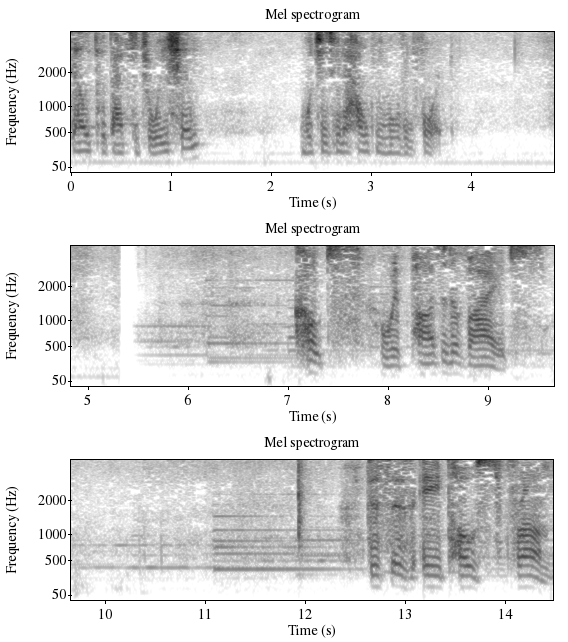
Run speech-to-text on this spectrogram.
dealt with that situation, which is going to help me moving forward. Quotes with positive vibes. This is a post from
